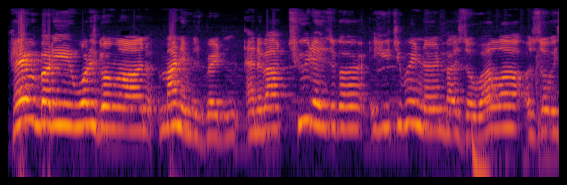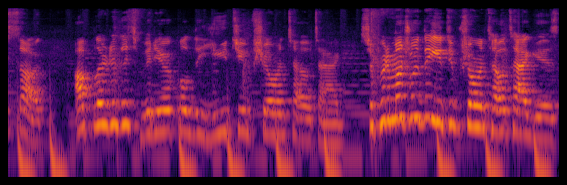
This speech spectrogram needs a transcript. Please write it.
Hey everybody, what is going on? My name is Braden, and about two days ago, a YouTuber known by Zoella or Zoe Sugg uploaded this video called the YouTube Show and Tell tag. So pretty much what the YouTube Show and Tell tag is,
